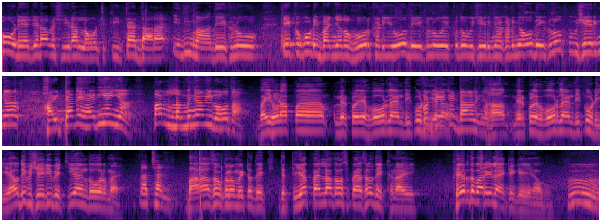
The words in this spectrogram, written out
ਘੋੜੇ ਜਿਹੜਾ ਵਸ਼ੀਰਾ ਲਾਂਚ ਕੀਤਾ ਦਾਰਾ ਇਹਦੀ ਮਾਂ ਦੇਖ ਲਓ ਇੱਕ ਘੋੜੀ ਬਾਈਆਂ ਤੋਂ ਹੋਰ ਖੜੀ ਉਹ ਦੇਖ ਲਓ ਇੱਕ ਦੋ ਵਸ਼ੀਰੀਆਂ ਖੜੀਆਂ ਉਹ ਦੇਖ ਲਓ ਵਸ਼ੀਰੀਆਂ ਹਾਈਟਾਂ ਤੇ ਹੈਗੀਆਂ ਹੀ ਆ ਪਰ ਲੰਮੀਆਂ ਵੀ ਬਹੁਤ ਆ। ਬਾਈ ਹੁਣ ਆਪਾਂ ਮੇਰੇ ਕੋਲੇ ਹਵੋਰ ਲੈਣ ਦੀ ਘੋੜੀ ਵੱਡੇ ਹੈ ਢਿੱਡਾਂ ਵਾਲੀਆਂ। ਹਾਂ ਮੇਰੇ ਕੋਲੇ ਹਵੋਰ ਲੈਣ ਦੀ ਘੋੜੀ ਹੈ ਉਹਦੀ ਵਿਸ਼ੇਰੀ ਵੇਚੀ ਹੈ ਇੰਦੌਰ ਮੈਂ। ਅੱਛਾ ਜੀ। 1200 ਕਿਲੋਮੀਟਰ ਦੇਖ- ਦਿੱਤੀ ਆ ਪਹਿਲਾਂ ਤਾਂ ਉਹ ਸਪੈਸ਼ਲ ਦੇਖਣ ਆਏ ਫਿਰ ਦੁਬਾਰੇ ਲੈ ਕੇ ਗਏ ਆ ਉਹ। ਹੂੰ।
